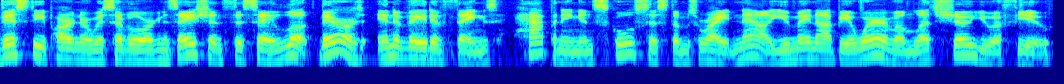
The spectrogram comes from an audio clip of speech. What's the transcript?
VSTE partnered with several organizations to say, look, there are innovative things happening in school systems right now. You may not be aware of them. Let's show you a few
